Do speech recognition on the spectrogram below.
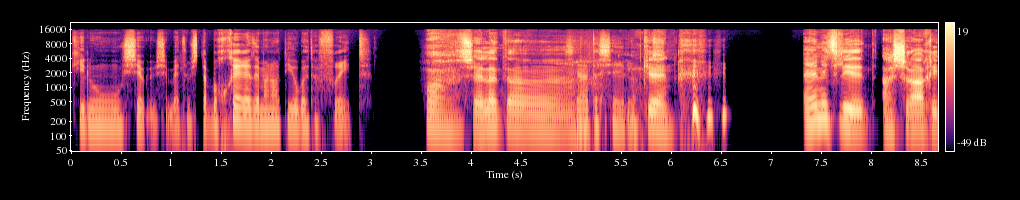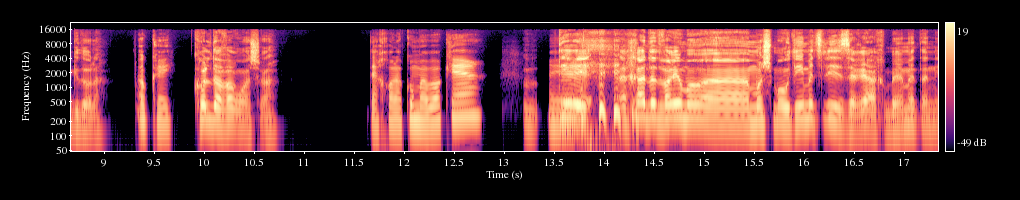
כאילו ש, שבעצם שאתה בוחר איזה מנות יהיו בתפריט? וואו, שאלת ה... שאלת השאלות. כן. אין אצלי את ההשראה הכי גדולה. אוקיי. כל דבר הוא השראה. אתה יכול לקום בבוקר, אה. תראי, אחד הדברים המשמעותיים אצלי זה ריח, באמת, אני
